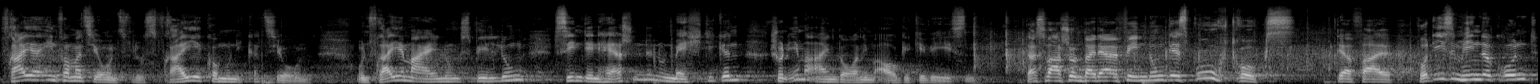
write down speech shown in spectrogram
Freier Informationsfluss, freie Kommunikation und freie Meinungsbildung sind den Herrschenden und Mächtigen schon immer ein Dorn im Auge gewesen. Das war schon bei der Erfindung des Buchdrucks der Fall. Vor diesem Hintergrund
